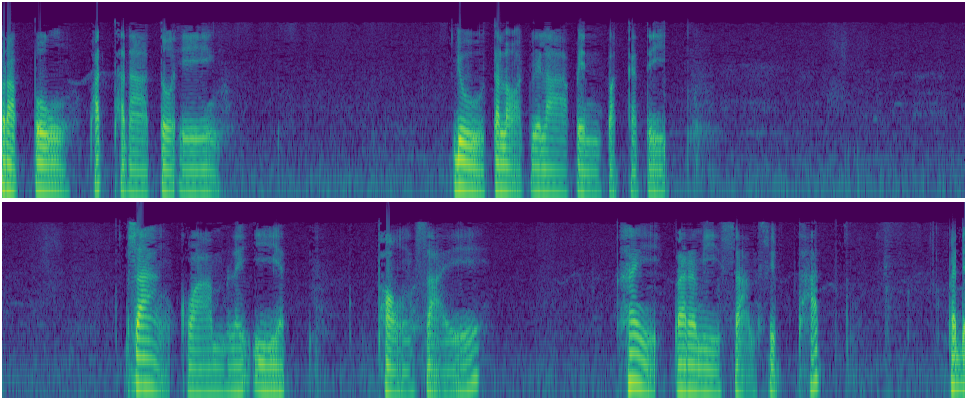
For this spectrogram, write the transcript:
ปรับปรุงพัฒนาตัวเอง อยู่ตลอดเวลาเป็นปกติ สร้างความละเอียดผ่องใส ให้บารมีสามสิบทัศพระเด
